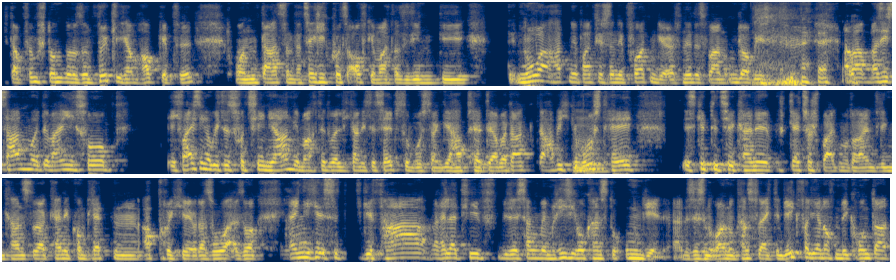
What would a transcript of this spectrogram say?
ich glaube, fünf Stunden oder so wirklich am Hauptgipfel. Und da hat es dann tatsächlich kurz aufgemacht. Also die, die Noah hat mir praktisch seine Pforten geöffnet. Das war ein unglaubliches Gefühl. Aber was ich sagen wollte, war eigentlich so, ich weiß nicht, ob ich das vor zehn Jahren gemacht hätte, weil ich gar nicht das Selbstbewusstsein gehabt hätte. Aber da, da habe ich gewusst, mhm. hey, es gibt jetzt hier keine Gletscherspalten, wo du reinfliegen kannst oder keine kompletten Abbrüche oder so. Also eigentlich ist die Gefahr relativ, wie soll ich sagen, mit dem Risiko kannst du umgehen. Ja, das ist in Ordnung. Du kannst vielleicht den Weg verlieren auf dem Weg runter.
